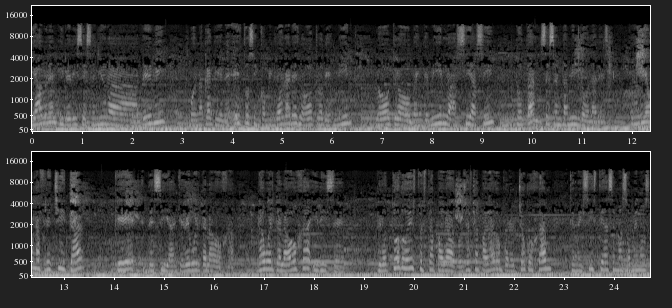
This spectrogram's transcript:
y abren y le dice, señora Levi, bueno, acá tiene estos 5 mil dólares, lo otro 10 mil, lo otro 20 mil, así, así, total 60 mil dólares. Pero había una flechita que decía que dé vuelta la hoja. Da vuelta la hoja y dice, pero todo esto está pagado, ya está pagado por el Choco Ham que me hiciste hace más o menos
